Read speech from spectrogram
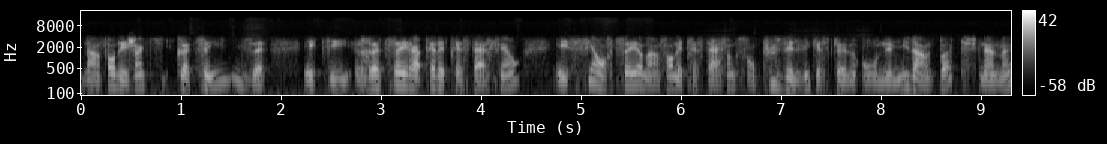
dans le fond, des gens qui cotisent et qui retirent après des prestations. Et si on retire, dans le fond, des prestations qui sont plus élevées que ce qu'on a mis dans le pot, finalement,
